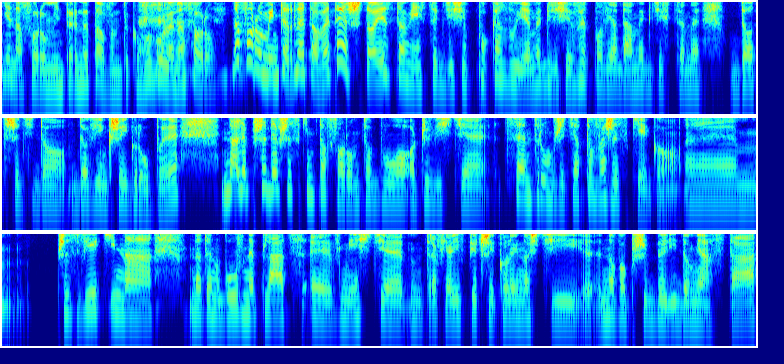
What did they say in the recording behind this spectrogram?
Nie na forum internetowym, tylko w ogóle na forum. na forum internetowe też. To jest to miejsce, gdzie się pokazujemy, gdzie się wypowiadamy, gdzie chcemy dotrzeć do, do większej grupy. No ale przede wszystkim to forum to było oczywiście oczywiście centrum życia towarzyskiego przez wieki na, na ten główny plac e, w mieście trafiali w pierwszej kolejności e, nowo przybyli do miasta,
